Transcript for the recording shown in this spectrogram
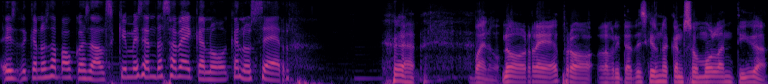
és, que no és de Pau Casals. Què més hem de saber que no, que no és cert? bueno, No, res, però la veritat és que és una cançó molt antiga.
